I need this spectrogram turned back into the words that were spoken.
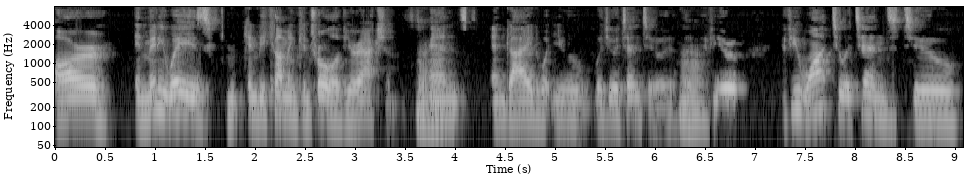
are in many ways can, can become in control of your actions mm-hmm. and and guide what you what you attend to. Mm-hmm. If you if you want to attend to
